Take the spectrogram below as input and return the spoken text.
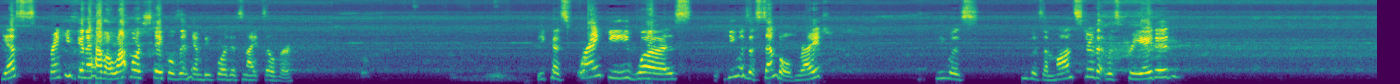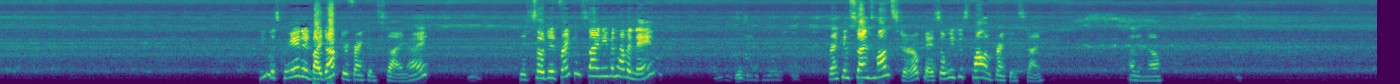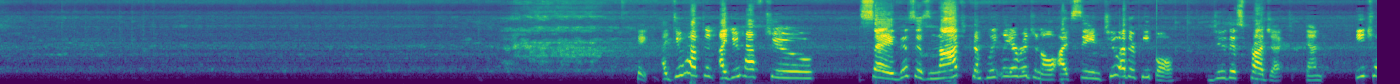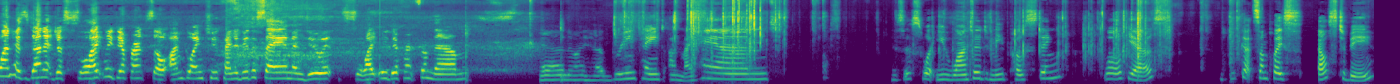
Yes, Frankie's going to have a lot more staples in him before this night's over. Because Frankie was, he was assembled, right? He was, he was a monster that was created. He was created by Dr. Frankenstein, right? Did, so did Frankenstein even have a name? Frankenstein's monster. Okay, so we just call him Frankenstein. I don't know. Okay, I do have to I do have to say this is not completely original. I've seen two other people do this project and each one has done it just slightly different. So I'm going to kind of do the same and do it slightly different from them. And I have green paint on my hand. Is this what you wanted me posting? Well, yes. If you've got someplace else to be.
